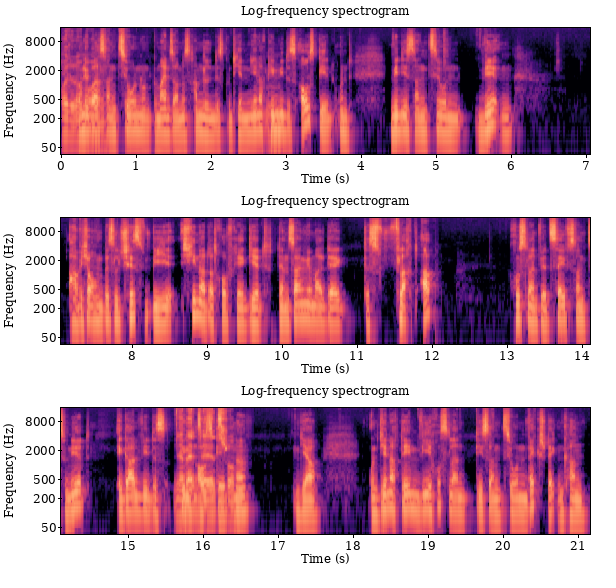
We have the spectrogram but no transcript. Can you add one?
Heute und morgen. über Sanktionen und gemeinsames Handeln diskutieren. Je nachdem, mhm. wie das ausgeht und wie die Sanktionen wirken, habe ich auch ein bisschen Schiss, wie China darauf reagiert. Denn sagen wir mal, der, das flacht ab. Russland wird safe sanktioniert, egal wie das ja, Ding ausgeht. Ja, ne? ja. Und je nachdem, wie Russland die Sanktionen wegstecken kann,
